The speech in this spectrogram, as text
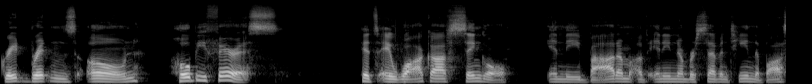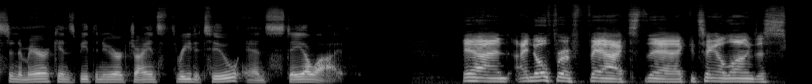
Great Britain's own Hobie Ferris hits a walk-off single in the bottom of inning number 17. The Boston Americans beat the New York Giants 3 to 2 and stay alive. And I know for a fact that considering how long this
